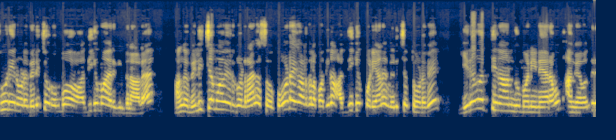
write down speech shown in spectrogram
சூரியனோட வெளிச்சம் ரொம்ப அதிகமா இருக்கிறதுனால அங்க வெளிச்சமாவே இருக்குன்றாங்க ஸோ கோடை காலத்துல பாத்தீங்கன்னா அதிகப்படியான வெளிச்சத்தோடவே இருபத்தி நான்கு மணி நேரமும் அங்க வந்து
